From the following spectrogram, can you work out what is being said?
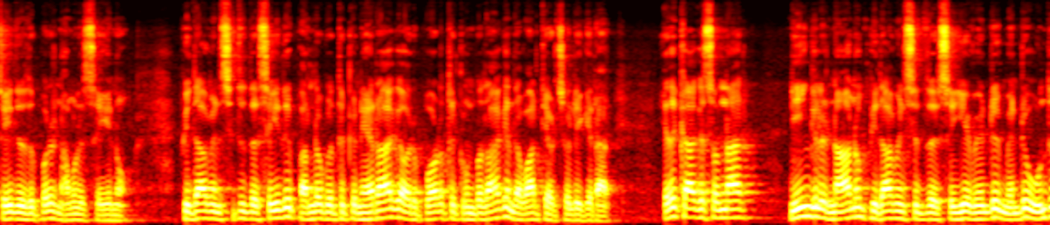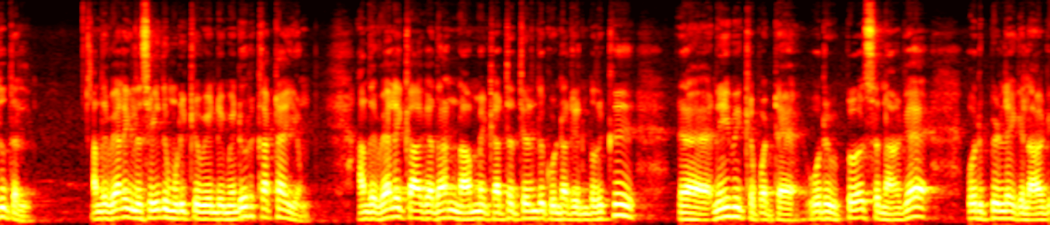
செய்தது போல் நம்மளும் செய்யணும். பிதாவின் சித்தத்தை செய்து பரலோகத்துக்கு நேராக அவர் போகிறதுக்கு முன்பதாக இந்த வார்த்தையை அவர் சொல்லுகிறார். எதுக்காக சொன்னார்? நீங்களும் நானும் பிதாவின் சித்தத்தை செய்ய வேண்டும் என்று உந்துதல். அந்த வேலைகளை செய்து முடிக்க வேண்டும் என்று ஒரு கட்டாயம். அந்த வேலைக்காக தான் நம்மை கற்று தெரிந்து கொண்டார் என்பதற்கு நியமிக்கப்பட்ட ஒரு பர்சனாக ஒரு பிள்ளைகளாக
